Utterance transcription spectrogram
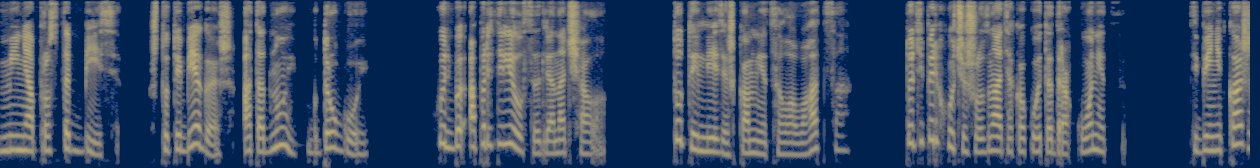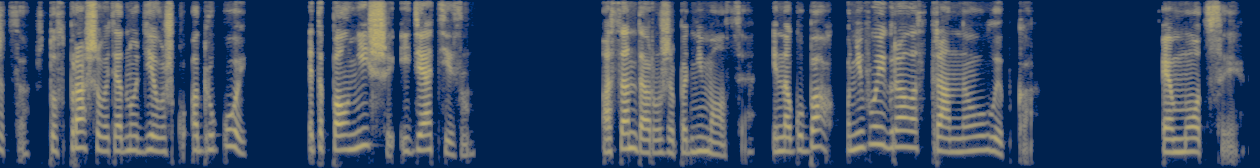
«Меня просто бесит, что ты бегаешь от одной к другой. Хоть бы определился для начала. То ты лезешь ко мне целоваться, то теперь хочешь узнать о какой-то драконице. Тебе не кажется, что спрашивать одну девушку о другой — это полнейший идиотизм?» А Сандар уже поднимался, и на губах у него играла странная улыбка. Эмоции,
